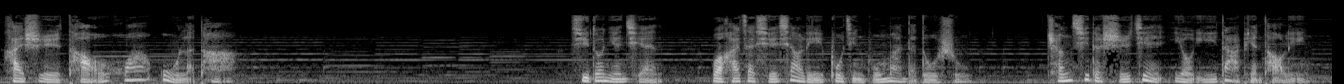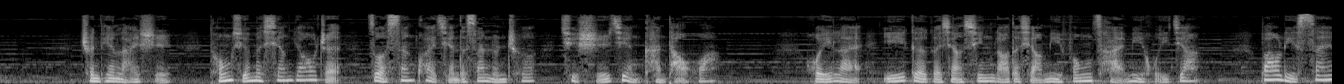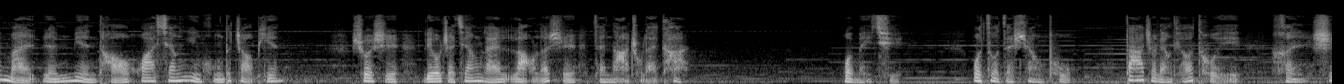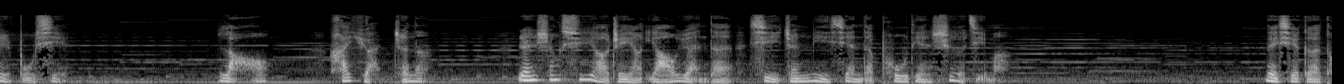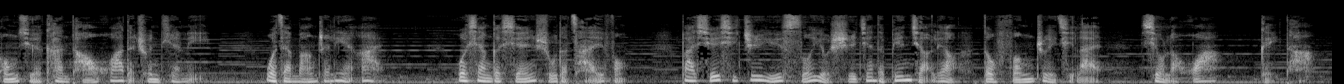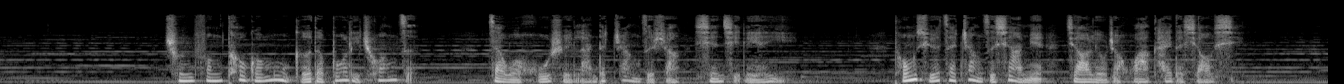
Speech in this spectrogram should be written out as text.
还是桃花误了他？许多年前，我还在学校里不紧不慢的读书，城西的石涧有一大片桃林。春天来时，同学们相邀着坐三块钱的三轮车去石涧看桃花。回来，一个个像辛劳的小蜜蜂采蜜回家，包里塞满人面桃花相映红的照片，说是留着将来老了时再拿出来看。我没去，我坐在上铺，搭着两条腿，很是不屑。老，还远着呢，人生需要这样遥远的细针密线的铺垫设计吗？那些个同学看桃花的春天里，我在忙着恋爱。我像个娴熟的裁缝，把学习之余所有时间的边角料都缝缀起来，绣了花给他。春风透过木格的玻璃窗子，在我湖水蓝的帐子上掀起涟漪。同学在帐子下面交流着花开的消息，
